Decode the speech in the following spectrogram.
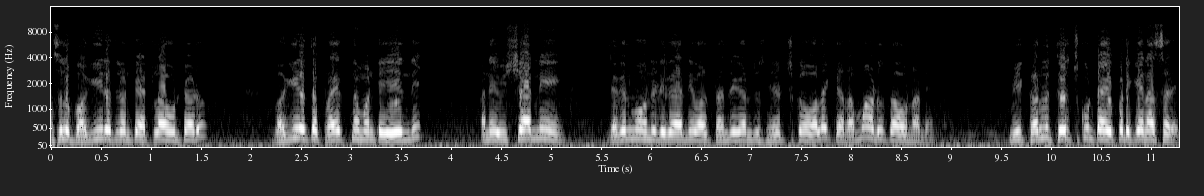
అసలు భగీరథుడు అంటే ఎట్లా ఉంటాడు? భగీరథ ప్రయత్నం అంటే ఏంది? అనే విషయాన్ని జగన్మోహన్ రెడ్డి గారిని వాళ్ళ తండ్రి గారిని చూసి నేర్చుకోవాలా? ఇక రమ్మ అడుగుతా ఉన్నాను నేను. మీ కళ్ళు తెరుచుకుంటా ఇప్పటికైనా సరే.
